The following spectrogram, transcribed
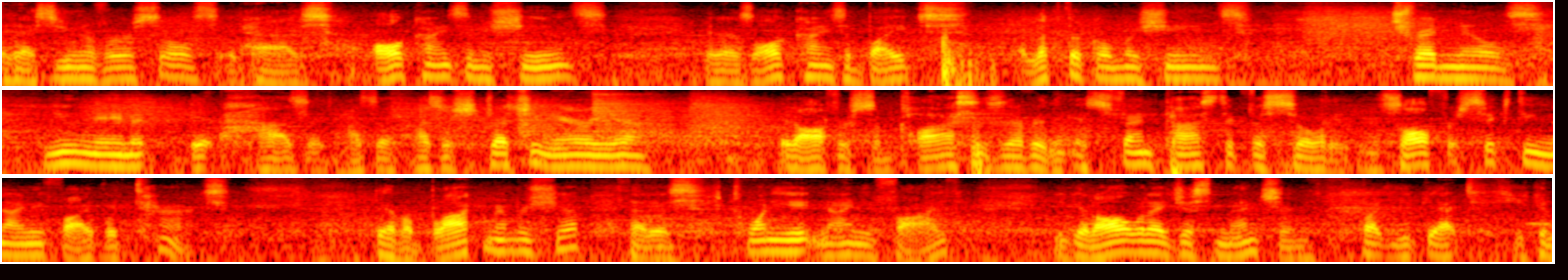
it has universals, it has all kinds of machines, it has all kinds of bikes, elliptical machines, treadmills, you name it, it has it. Has a, has a stretching area, it offers some classes, everything. It's a fantastic facility. It's all for $16.95 with tax. They have a black membership that is $28.95. You get all what I just mentioned, but you get you can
